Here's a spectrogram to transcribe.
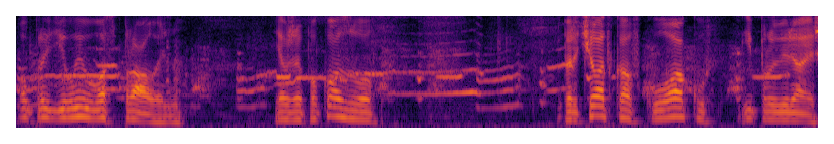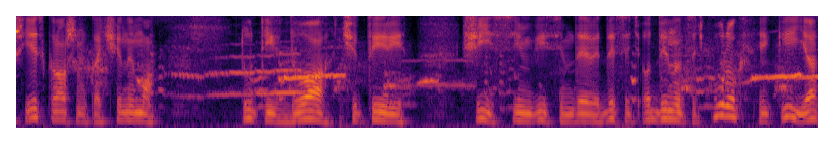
оприділив вас правильно. Я вже показував. Перчатка в куаку і провіряєш, є крашенка чи нема. Тут їх 2, 4, 6, 7, 8, 9, 10, 11 курок, які я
